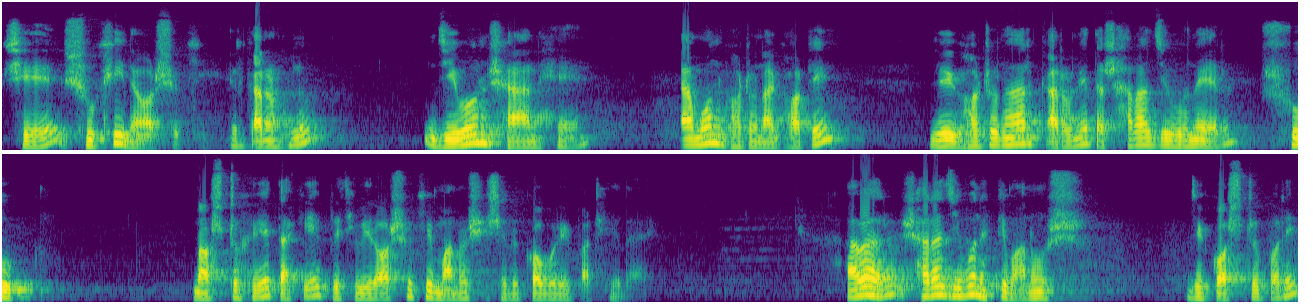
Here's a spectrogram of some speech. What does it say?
সে সুখী না অসুখী। এর কারণ হলো, জীবন সায়াহ্নে এমন ঘটনা ঘটে যে ঘটনার কারণে তার সারা জীবনের সুখ নষ্ট হয়ে তাকে পৃথিবীর অসুখী মানুষ হিসেবে কবরে পাঠিয়ে দেয়। আবার সারা জীবন একটি মানুষ যে কষ্ট করে,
